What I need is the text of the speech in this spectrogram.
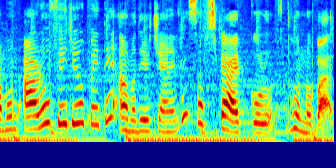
এমন আরও ভিডিও পেতে আমাদের চ্যানেলটি সাবস্ক্রাইব করুন। ধন্যবাদ।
